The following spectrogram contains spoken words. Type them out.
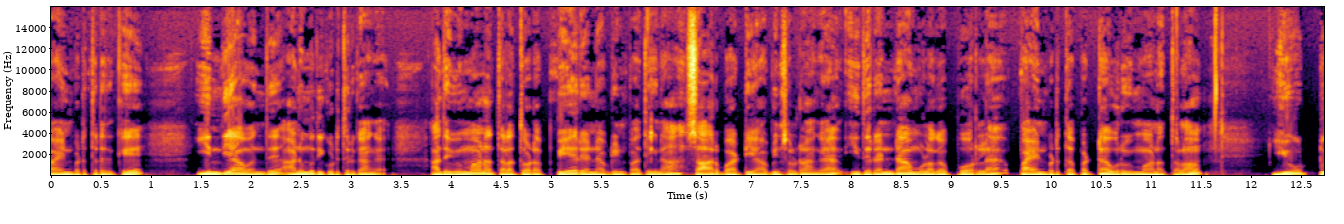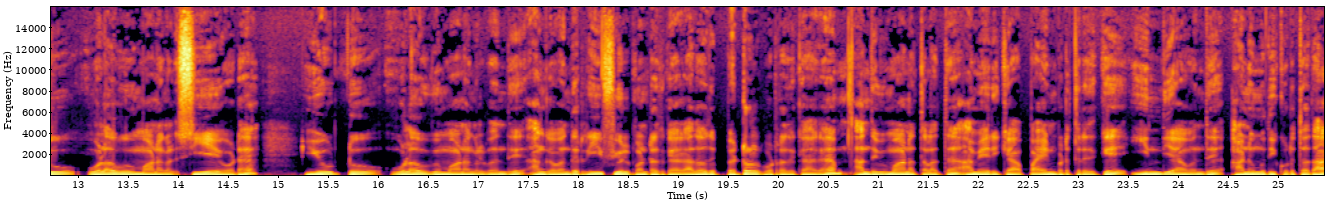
பயன்படுத்துறதுக்கு இந்தியா வந்து அனுமதி கொடுத்துருக்காங்க. அந்த விமானத்தளத்தோட பேர் என்ன அப்படின்னு பார்த்தீங்கன்னா சார்பாட்டியா அப்படின்னு சொல்கிறாங்க இது ரெண்டாம் உலகப் போரில் பயன்படுத்தப்பட்ட ஒரு விமானத்தளம். யூ டூ உளவு விமானங்கள் சிஏயோட யூ டூ உளவு விமானங்கள் வந்து அங்கே வந்து ரீஃபியூல் பண்ணுறதுக்காக அதாவது பெட்ரோல் போடுறதுக்காக அந்த விமானத்தளத்தை அமெரிக்கா பயன்படுத்துறதுக்கு இந்தியா வந்து அனுமதி கொடுத்ததா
